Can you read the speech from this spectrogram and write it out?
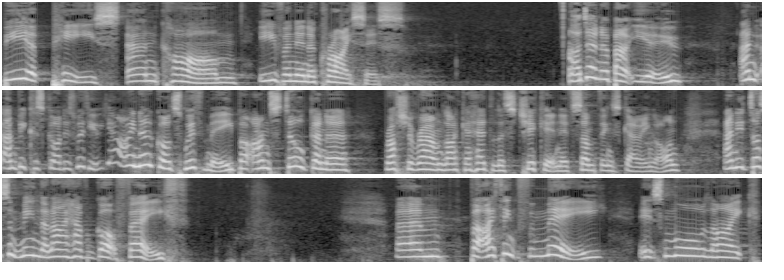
be at peace and calm even in a crisis. I don't know about you, and, and because God is with you. Yeah, I know God's with me, but I'm still going to rush around like a headless chicken if something's going on. And it doesn't mean that I haven't got faith. Um, but I think for me, it's more like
